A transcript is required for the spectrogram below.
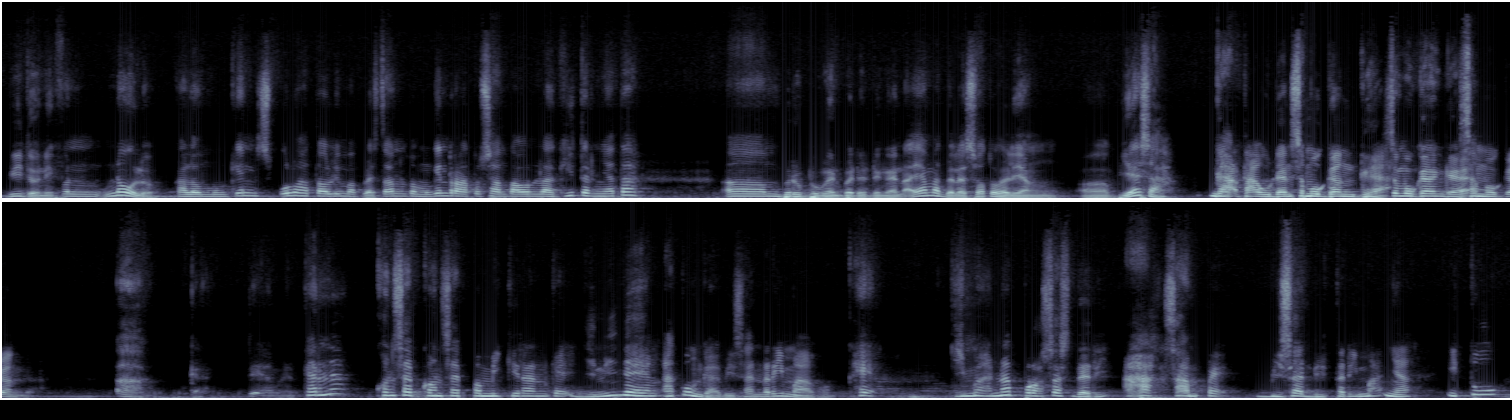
We don't even know loh. Kalau mungkin 10 atau 15 tahun atau mungkin ratusan tahun lagi ternyata em, berhubungan badan dengan ayam adalah suatu hal yang eh, biasa. Nggak tahu dan semoga enggak. Semoga enggak. Semoga enggak. Ah, God damn it. Karena konsep-konsep pemikiran kayak gininya yang aku nggak bisa nerima kok. Kayak gimana proses dari A sampai bisa diterimanya itu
